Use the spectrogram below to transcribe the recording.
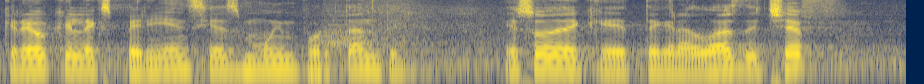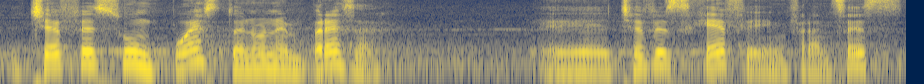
creo que la experiencia es muy importante. Eso de que te gradúas de chef, chef es un puesto en una empresa. Eh, chef es jefe en francés,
